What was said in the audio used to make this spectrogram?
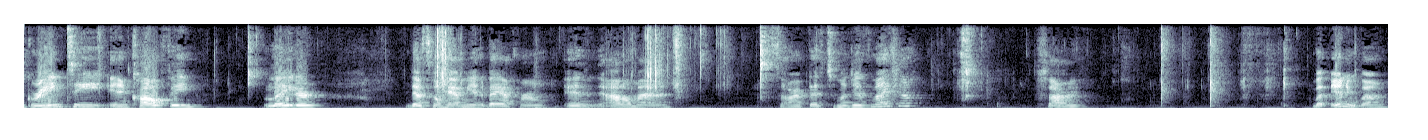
Green tea and coffee later. That's gonna have me in the bathroom. And I don't mind. Sorry if that's too much information. Sorry. But anyway,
